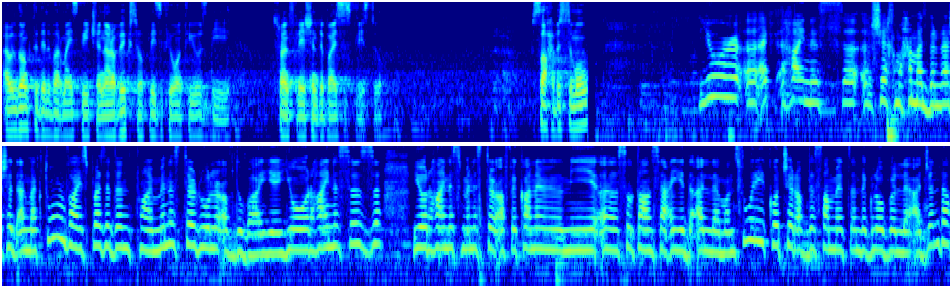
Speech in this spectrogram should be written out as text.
I will going to deliver my speech in Arabic, so please, if you want to use the translation devices, please do. صاحب your uh, Highness uh, Sheikh Mohammed bin Rashid Al Maktoum, Vice President, Prime Minister, Ruler of Dubai. Your Highnesses, Your Highness Minister of Economy uh, Sultan Saeed Al Mansouri, co chair of the summit and the global agenda.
